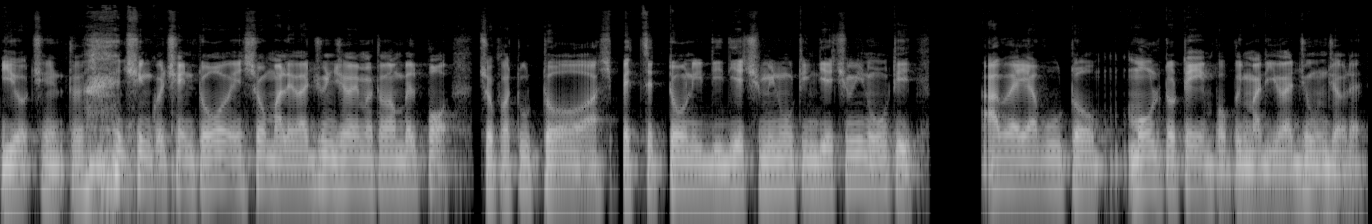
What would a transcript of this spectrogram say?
Io 500 ore, insomma, le raggiungeremo tra un bel po', soprattutto a spezzettoni di 10 minuti in 10 minuti. Avrei avuto molto tempo prima di raggiungerle.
